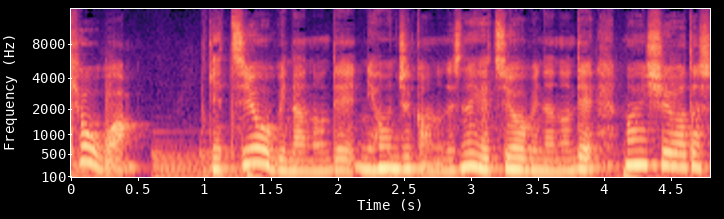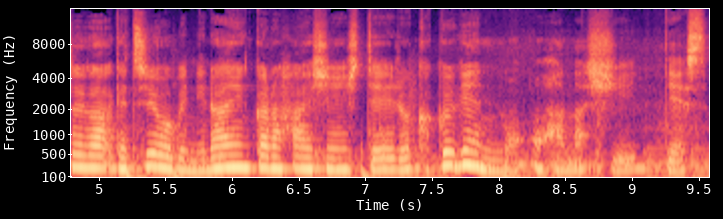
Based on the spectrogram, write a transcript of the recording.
今日は月曜日なので、日本時間のですね、月曜日なので、毎週私が月曜日に LINE から配信している格言のお話です。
